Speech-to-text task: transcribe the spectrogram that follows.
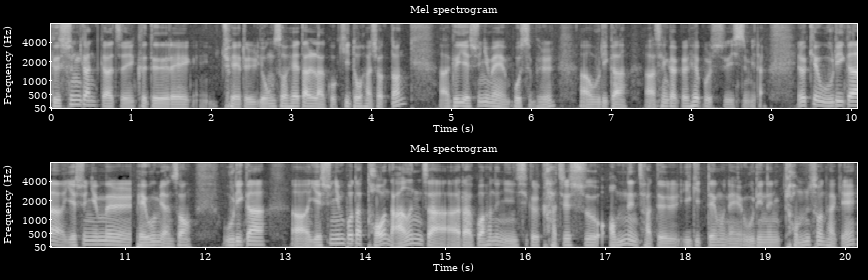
그 순간까지 그들의 죄를 용서해 달라고 기도하셨던 아, 그 예수님의 모습을 아, 우리가 아, 생각을 해볼 수 있습니다. 이렇게 우리가 예수님을 배우면서 우리가 어, 예수님보다 더 나은 자라고 하는 인식을 가질 수 없는 자들이기 때문에 우리는 겸손하게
